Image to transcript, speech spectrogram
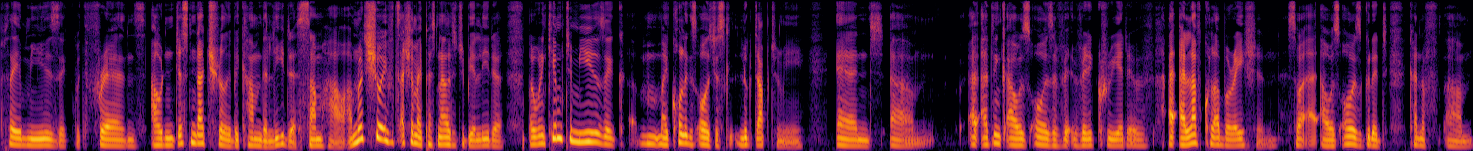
play music with friends, I would just naturally become the leader somehow. I'm not sure if it's actually my personality to be a leader, but when it came to music, my colleagues always just looked up to me. And um, I, think I was always a very, creative. I, I, love collaboration. So I, I, was always good at kind of um,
